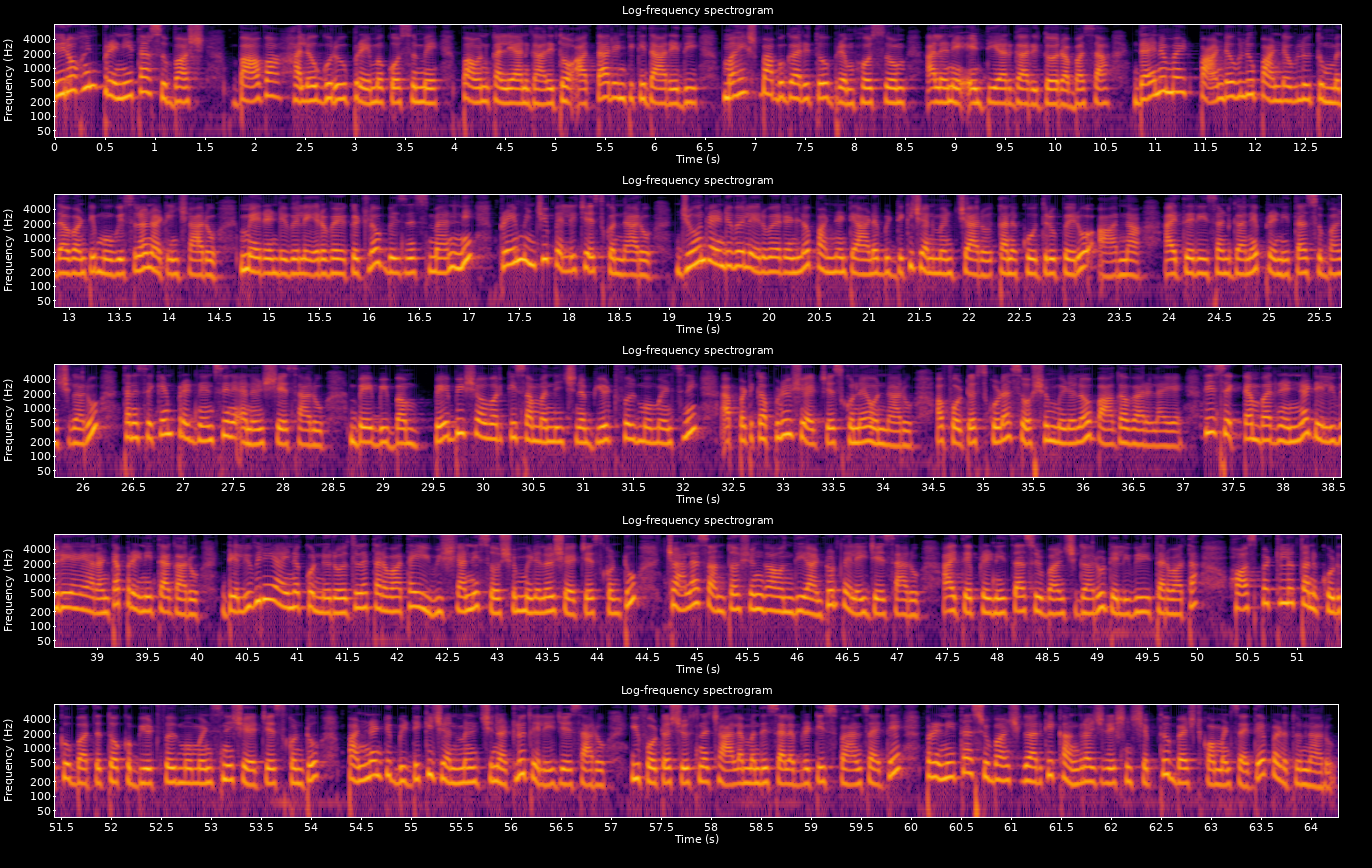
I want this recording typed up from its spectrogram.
Heroine Praneetha Subhash బావ hello గురు ప్రేమ కోసమే పవన్ కళ్యాణ్ గారితో అత్తారింటికి దారేది మహేష్ బాబు గారితో బ్రహ్మోత్సవం అలానే ఎన్టీఆర్ గారితో రభస డైనమైట్ పాండవులు పాండవులు తుమ్మిద వంటి మూవీస్లో నటించారు. మే రెండు వేల ఇరవై ఒకటిలో బిజినెస్ మ్యాన్ని ప్రేమించి పెళ్ళి చేసుకున్నారు. జూన్ రెండు వేల ఇరవై రెండులో పన్నెంటి ఆడబిడ్డకి జన్మనిచ్చారు తన కూతురు పేరు ఆర్నా. అయితే రీసెంట్గానే ప్రణీత సుభాష్ గారు తన సెకండ్ ప్రెగ్నెన్సీని అనౌన్స్ చేశారు. బేబీ బంప్ బేబీ షవర్కి సంబంధించిన బ్యూటిఫుల్ మూమెంట్స్ని అప్పటికప్పుడు షేర్ చేసుకునే ఉన్నారు. ఆ ఫొటోస్ కూడా సోషల్ మీడియాలో బాగా వైరల్ అయ్యాయి. ఇది సెప్టెంబర్ నిన్న డెలివరీ అయ్యారంట ప్రణీత గారు. డెలివరీ అయిన కొన్ని రోజుల తర్వాత ఈ విషయాన్ని సోషల్ మీడియాలో షేర్ చేసుకుంటూ చాలా సంతోషంగా ఉంది అంటూ తెలియజేశారు. అయితే ప్రణీత సుభాష్ గారు డెలివరీ తర్వాత హాస్పిటల్లో తన కొడుకు భర్తతో ఒక బ్యూటిఫుల్ మూమెంట్స్ని షేర్ చేసుకుంటూ పన్నెంటి బిడ్డకి జన్మనిచ్చినట్లు తెలియజేశారు. ఈ ఫొటోస్ చూసిన చాలామంది సెలబ్రిటీస్ ఫ్యాన్స్ అయితే అయితే ప్రణీత సుభాష్ గారికి కంగ్రాచులేషన్స్ చెప్తూ బెస్ట్ కామెంట్స్ అయితే పెడుతున్నారు.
